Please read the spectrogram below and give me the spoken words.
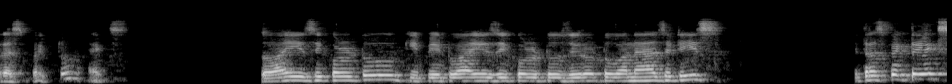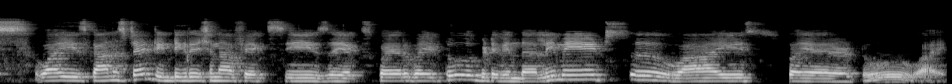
respect to x. So i is equal to keep it y is equal to 0 to 1 as it is with respect to x y is constant. Integration of x is x square by 2 between the limits y square to y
